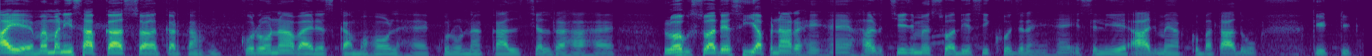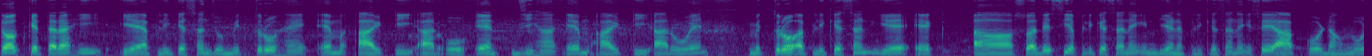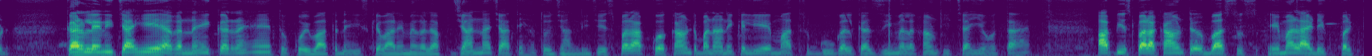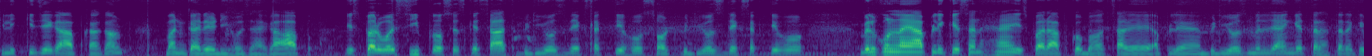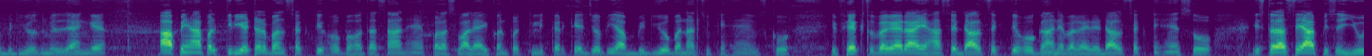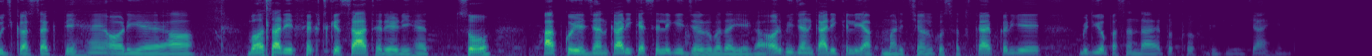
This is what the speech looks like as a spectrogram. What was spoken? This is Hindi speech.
आइए, मैं मनीष आपका स्वागत करता हूँ। कोरोना वायरस का माहौल है, कोरोना काल चल रहा है। लोग स्वदेशी अपना रहे हैं, हर चीज़ में स्वदेशी खोज रहे हैं। इसलिए आज मैं आपको बता दूँ कि टिकटॉक के तरह ही ये एप्लीकेशन जो मित्रों हैं M I T R O N जी हाँ M I T R O N Mitron application, ये एक स्वदेशी एप्लीकेशन है, इंडियन एप्लीकेशन है। इसे आपको डाउनलोड कर लेनी चाहिए, अगर नहीं कर रहे हैं तो कोई बात नहीं। इसके बारे में अगर आप जानना चाहते हैं तो जान लीजिए। इस पर आपको अकाउंट बनाने के लिए मात्र गूगल का जीमेल अकाउंट ही चाहिए होता है। आप इस पर अकाउंट बस उस एम एल पर क्लिक कीजिएगा, आपका अकाउंट बनकर रेडी हो जाएगा। आप इस पर वैसी प्रोसेस के साथ वीडियोस देख सकते हो, शॉर्ट वीडियोस देख सकते हो। बिल्कुल नया एप्लीकेशन है, इस पर आपको बहुत सारे अपने वीडियोस मिल जाएँगे तरह तरह के वीडियोस मिल जाएँगे। आप यहाँ पर क्रिएटर बन सकते हो बहुत आसान है। प्लस वाले आइकन पर क्लिक करके जो भी आप वीडियो बना चुके हैं उसको इफ़ेक्ट्स वगैरह यहाँ से डाल सकते हो गाने वगैरह डाल सकते हैं। सो इस तरह से आप इसे यूज़ कर सकते हैं और ये आ, बहुत सारी इफ़ेक्ट्स के साथ रेडी है। सो आपको ये जानकारी कैसे लगी ज़रूर बताइएगा। और भी जानकारी के लिए आप हमारे चैनल को सब्सक्राइब करिए। वीडियो पसंद आए तो ठोक दीजिए। जय हिंद।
